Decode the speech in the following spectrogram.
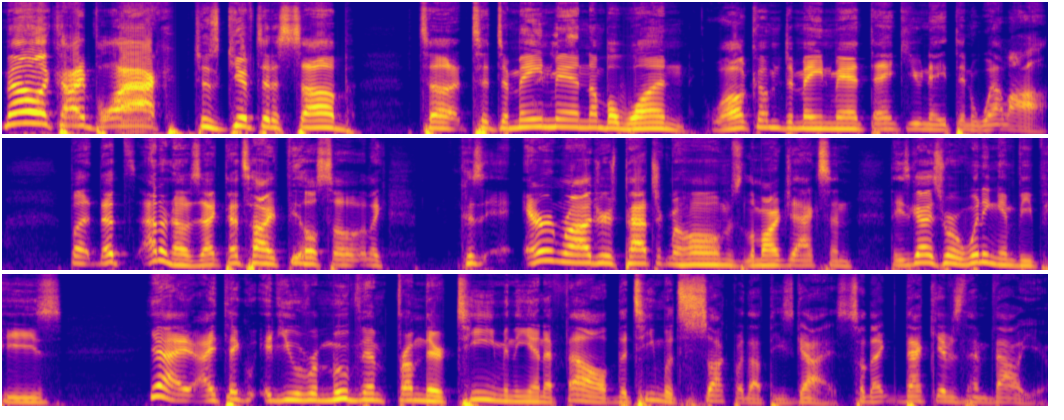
Malachi Black just gifted a sub to to Domain Man number one. Welcome, Domain Man. Thank you, Nathan Wella. But that's I don't know, Zach. That's how I feel. So like, because Aaron Rodgers, Patrick Mahomes, Lamar Jackson, these guys who are winning MVPs. Yeah, I, I think if you remove them from their team in the NFL, the team would suck without these guys. So that that gives them value.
